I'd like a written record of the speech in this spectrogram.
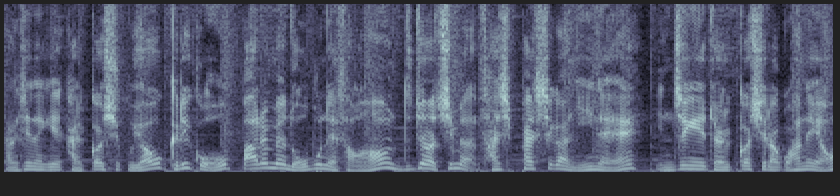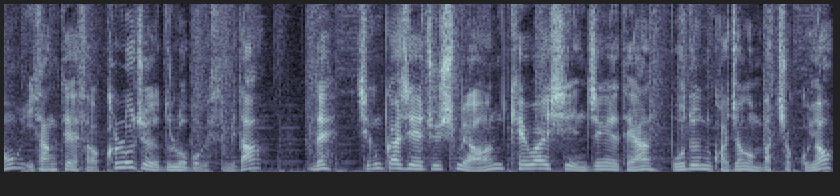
당신에게 갈 것이고요. 그리고 빠르면 5분에서 늦어지면 48시간 이내에 인증이 될 것이라고 하네요. 이 상태에서 클로즈 눌러보겠습니다. 네, 지금까지 해주시면 KYC 인증에 대한 모든 과정은 마쳤고요.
